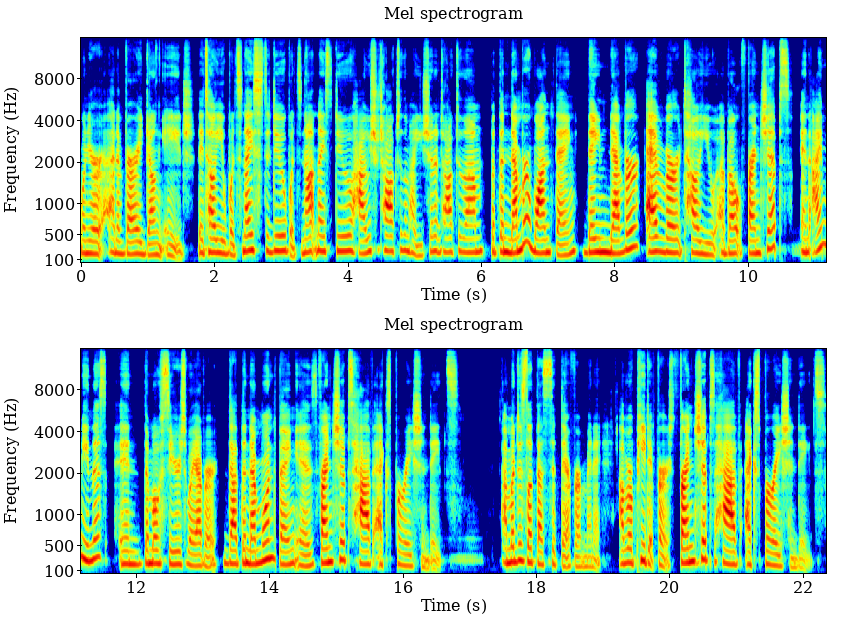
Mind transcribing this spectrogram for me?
when you're at a very young age. They tell you what's nice to do, what's not nice to do, how you should talk to them, how you shouldn't talk to them. But the number one thing they never ever tell you about friendships, and I mean this in the most serious way ever, that the number one thing is friendships have expiration dates. I'm gonna just let that sit there for a minute. I'll repeat it first. Friendships have expiration dates.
